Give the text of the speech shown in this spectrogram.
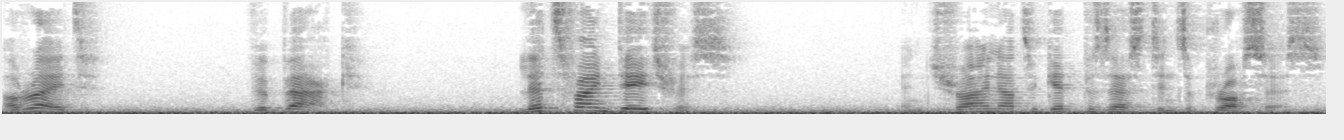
All right, we're back. Let's find Datris. And try not to get possessed in the process.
